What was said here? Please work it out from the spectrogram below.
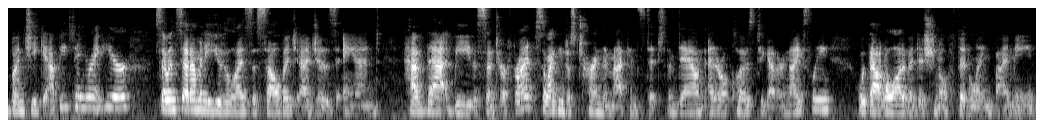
bunchy gappy thing right here. So instead I'm going to utilize the selvage edges and have that be the center front so I can just turn them back and stitch them down and it'll close together nicely without a lot of additional fiddling by me.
